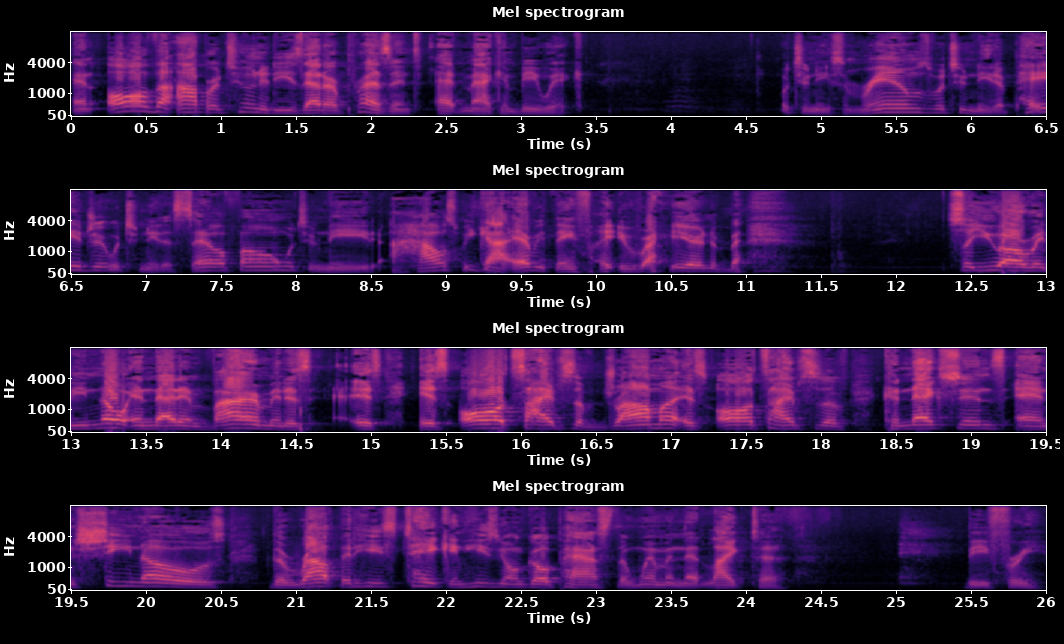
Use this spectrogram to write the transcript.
and all the opportunities that are present at Mack and Bewick. What you need some rims, what you need a pager, what you need a cell phone, what you need a house. We got everything for you right here in the back. So you already know in that environment is is is all types of drama, it's all types of connections, and she knows the route that he's taking, he's gonna go past the women that like to be free.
